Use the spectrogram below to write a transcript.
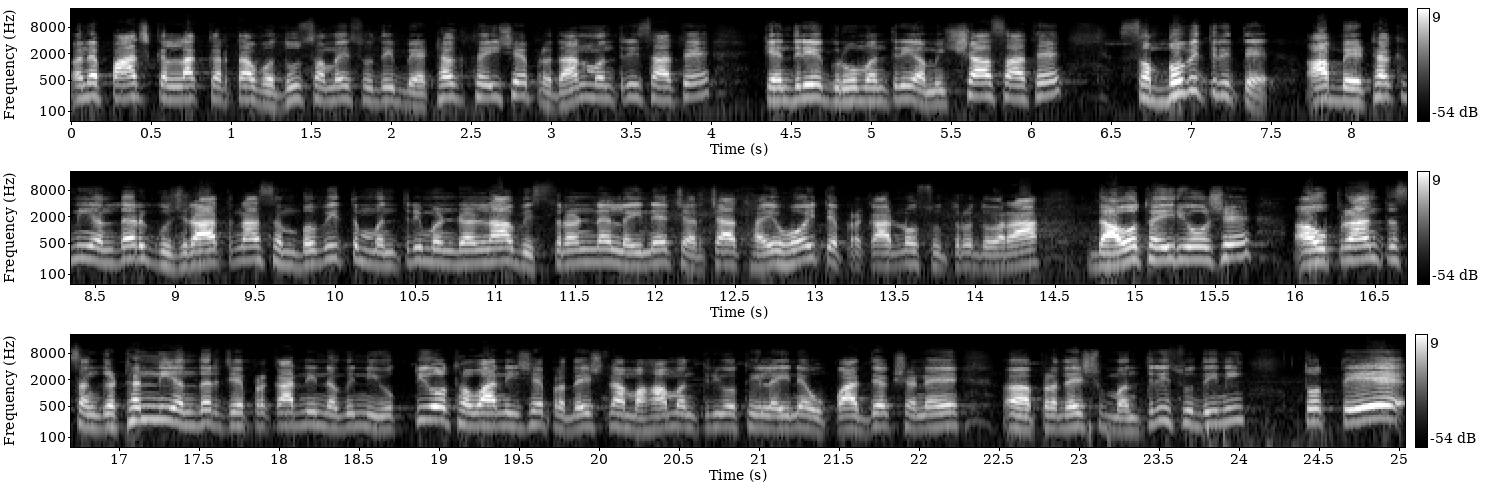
અને પાંચ કલાક કરતા વધુ સમય સુધી બેઠક થઈ છે. પ્રધાનમંત્રી સાથે કેન્દ્રીય ગૃહમંત્રી અમિત શાહ સાથે સંભવિત રીતે આ બેઠકની અંદર ગુજરાતના સંભવિત મંત્રીમંડળના વિસ્તરણને લઈને ચર્ચા થઈ હોય તે પ્રકારનો સૂત્રો દ્વારા દાવો થઈ રહ્યો છે. આ ઉપરાંત સંગઠનની અંદર જે પ્રકારની નવી નિયુક્તિઓ થવાની છે, પ્રદેશના મહામંત્રીઓથી લઈને ઉપાધ્યક્ષ અને પ્રદેશ મંત્રી સુધીની તો તે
